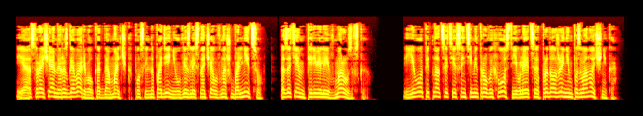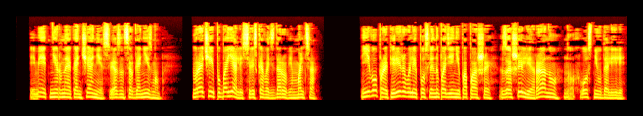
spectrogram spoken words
я с врачами разговаривал, когда мальчика после нападения увезли сначала в нашу больницу, а затем перевели в Морозовскую. Его 15-сантиметровый хвост является продолжением позвоночника, имеет нервное окончание, связан с организмом. Врачи побоялись рисковать здоровьем мальца. Его прооперировали после нападения папаши, зашили рану, но хвост не удалили.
